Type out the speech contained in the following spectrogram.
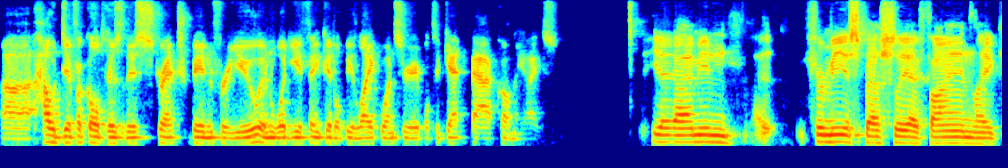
uh, how difficult has this stretch been for you, and what do you think it'll be like once you're able to get back on the ice? Yeah, I mean, for me especially, I find like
